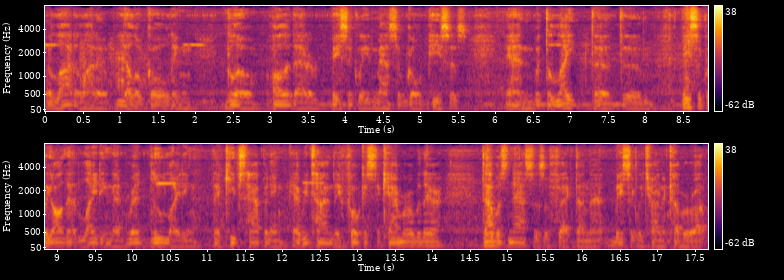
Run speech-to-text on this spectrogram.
A lot, a lot of yellow golding glow. All of that are basically massive gold pieces and with the light the the basically all that lighting that red blue lighting that keeps happening every time they focus the camera over there that was NASA's effect on that basically trying to cover up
